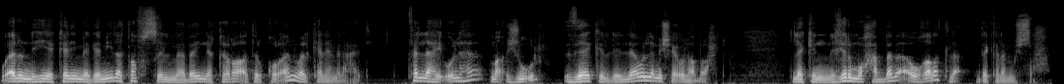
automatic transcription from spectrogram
وقالوا إن هي كلمة جميلة تفصل ما بين قراءة القرآن والكلام العادي. فاللي هيقولها مأجور ذاكر لله ولا مش هيقولها براحته. لكن غير محببة أو غلط لا ده كلام مش صح.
